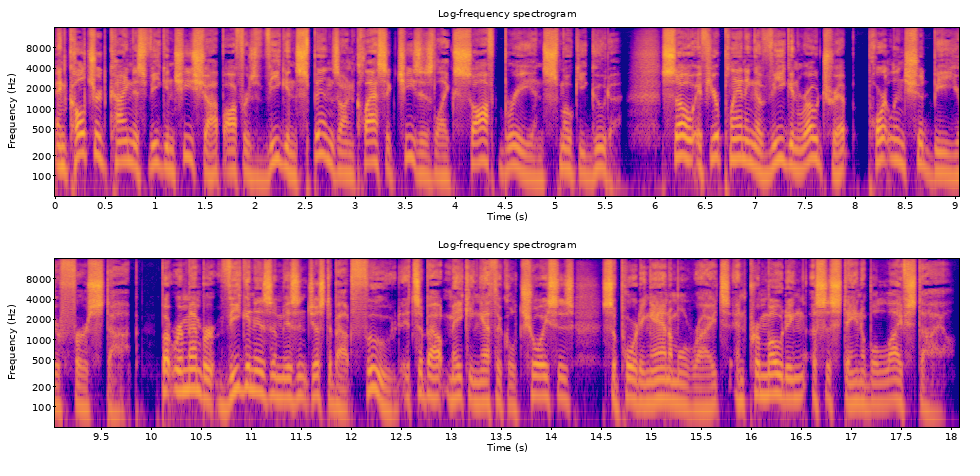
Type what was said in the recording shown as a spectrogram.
And Cultured Kindness Vegan Cheese Shop offers vegan spins on classic cheeses like soft brie and smoky Gouda. So if you're planning a vegan road trip, Portland should be your first stop. But remember, veganism isn't just about food, it's about making ethical choices, supporting animal rights, and promoting a sustainable lifestyle.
